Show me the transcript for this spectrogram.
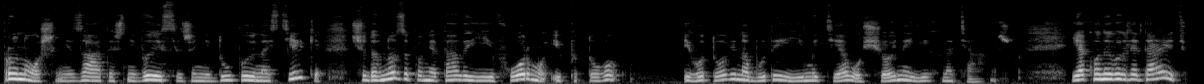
Проношені, затишні, висаджені дупою настільки, що давно запам'ятали її форму і і готові набути її миттєво, щойно їх натягнеш. Як вони виглядають,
